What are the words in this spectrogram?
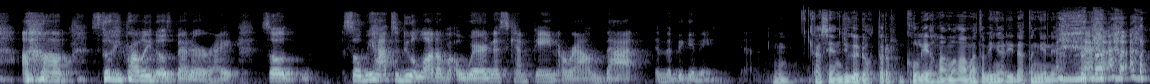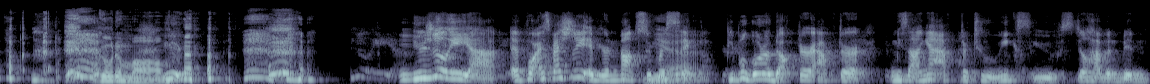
um, so he probably knows better, right? So so we had to do a lot of awareness campaign around that in the beginning. Yeah. Hmm. Kasihan juga dokter kuliah lama-lama tapi nggak didatengin ya. Go to mom. Usually, yeah. especially if you're not super yeah. sick. People go to doctor after, misalnya after two weeks, you still haven't been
